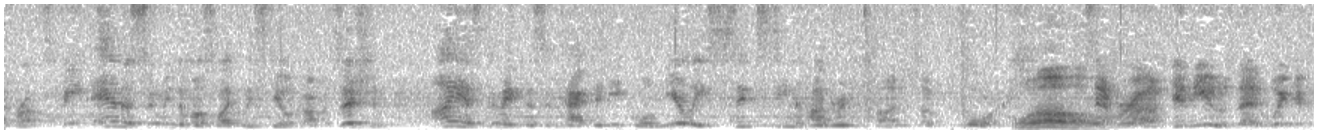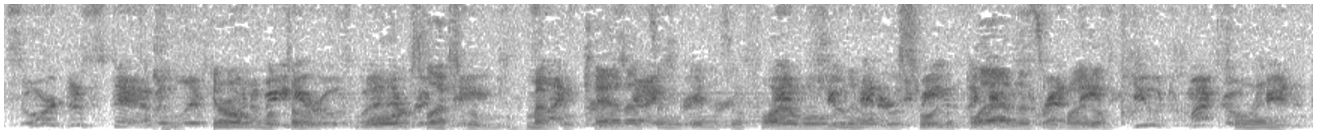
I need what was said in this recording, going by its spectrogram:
Sephiroth's feet, and assuming the most likely steel composition, I estimate this attack to equal nearly 1,600 tons of force. Whoa. Sephiroth can use that wicked sword to stab and lift Hero wannabe with the heroes by their slice ribcage, the metal cannons, and skyscrapers, gains the fireball, and shoot then will destroy the beams that can planets, and by these the huge Mako throwing cannons.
